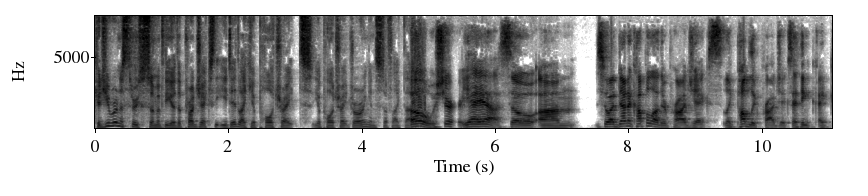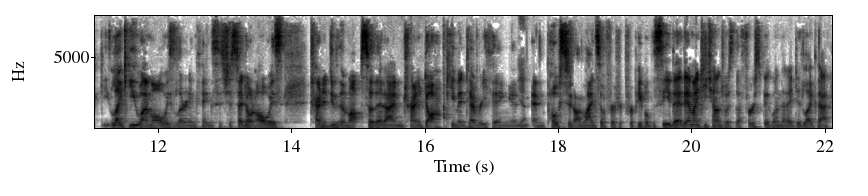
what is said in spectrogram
could you run us through some of the other projects that you did, like your portrait, your portrait drawing and stuff like that? Oh, sure. Yeah. Yeah. So, um, so I've done a couple other projects, like public projects. I think, like, like you, I'm always learning things. It's just I don't always try to do them up so that I'm trying to document everything and, yeah. and post it online so for for people to see. The, the MIT challenge was the first big one that I did like that.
